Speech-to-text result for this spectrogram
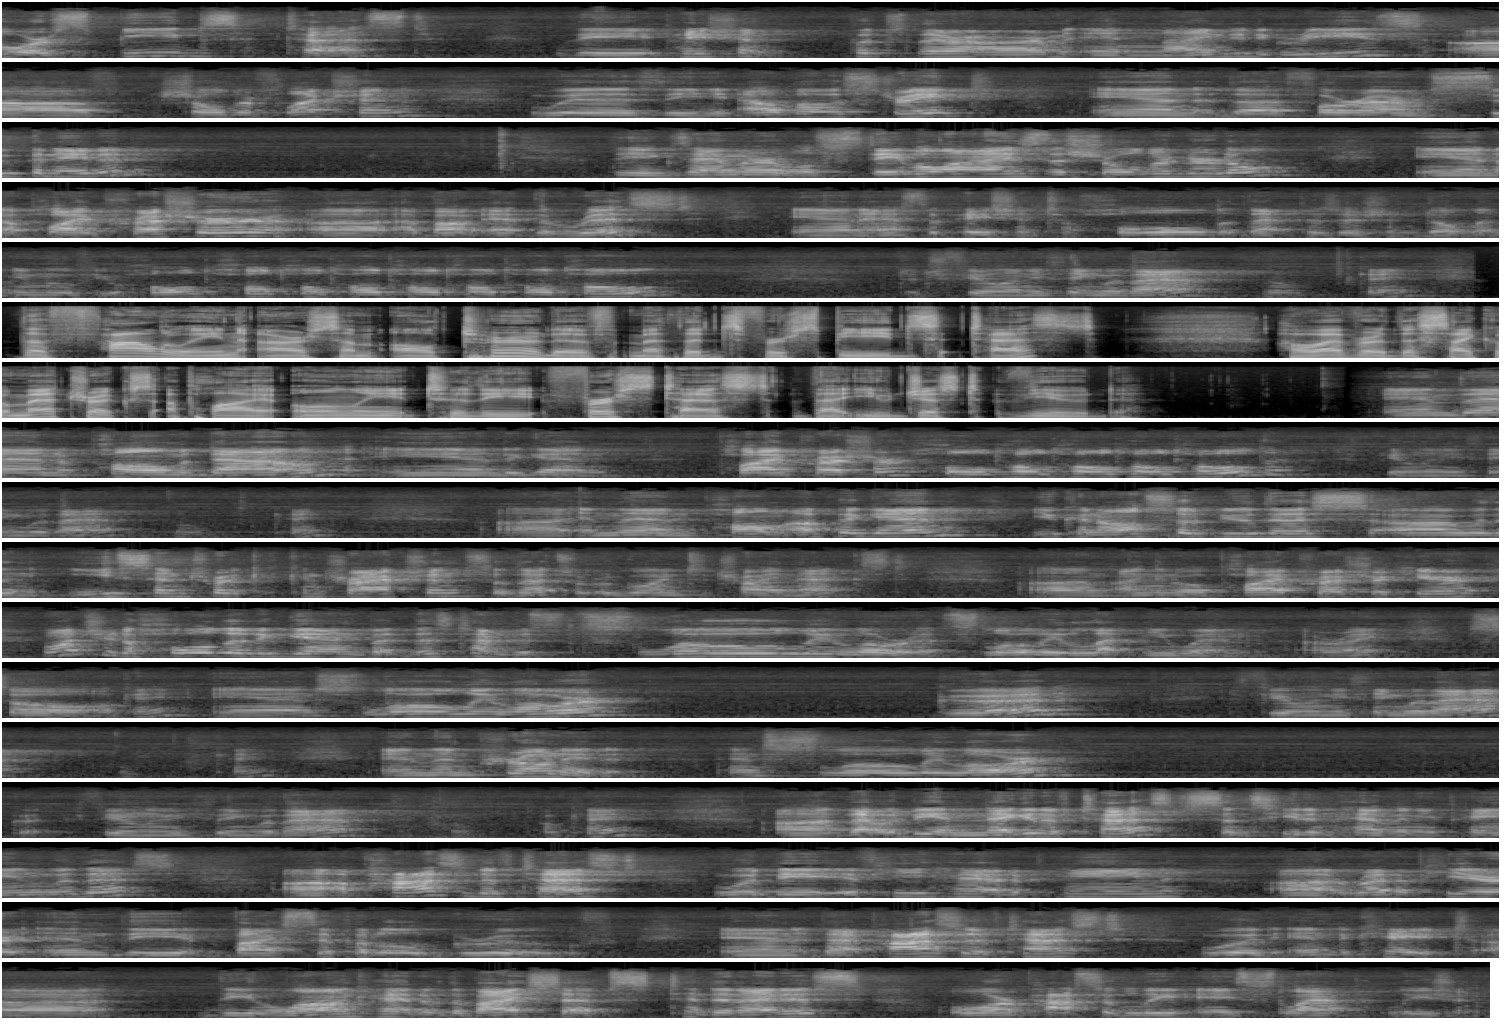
for Speed's test, the patient puts their arm in 90 degrees of shoulder flexion with the elbow straight and the forearm supinated. The examiner will stabilize the shoulder girdle and apply pressure uh, about at the wrist and ask the patient to hold that position. Don't let me move you. Hold, hold, hold, hold, hold, hold, hold, hold. Did you feel anything with that? No. Okay. The following are some alternative methods for SPEED's test. However, the psychometrics apply only to the first test that you just viewed. And then palm down, and again, apply pressure, hold, hold, hold, hold, hold. Feel anything with that? Okay. Uh, and then palm up again. You can also do this uh, with an eccentric contraction, so that's what we're going to try next. Um, I'm going to apply pressure here. I want you to hold it again, but this time just slowly lower it. Slowly let me win, all right? So, okay, and slowly lower. Good. Feel anything with that? Okay. And then pronated. And slowly lower. Good. Feel anything with that? Okay. Uh, that would be a negative test since he didn't have any pain with this. Uh, a positive test would be if he had pain uh, right up here in the bicipital groove. And that positive test would indicate uh, the long head of the biceps tendonitis or possibly a SLAP lesion.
